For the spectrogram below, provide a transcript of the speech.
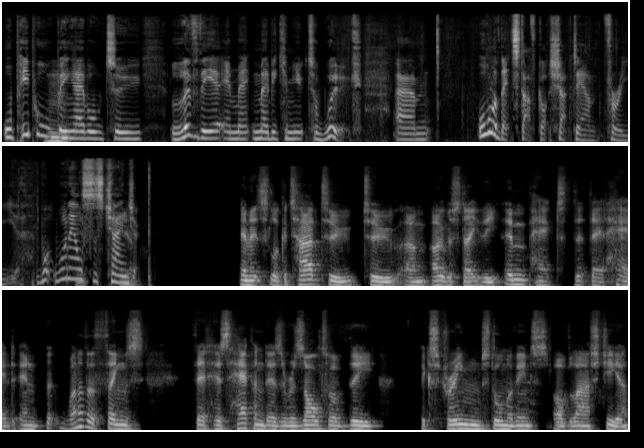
or people mm. being able to live there and ma- maybe commute to work. Um, all of that stuff got shut down for a year. What what else is changing? Yeah. And it's look, it's hard to to um, overstate the impact that that had. And but one of the things that has happened as a result of the extreme storm events of last year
